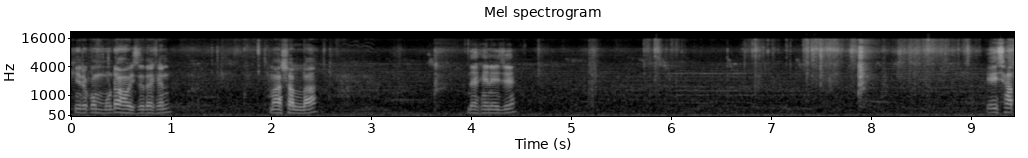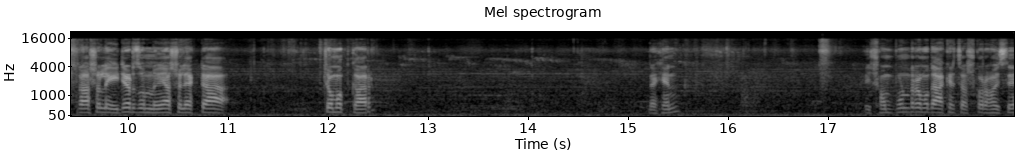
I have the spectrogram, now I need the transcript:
কীরকম মোটা হয়েছে, দেখেন। মাশাল্লাহ দেখেন এই যে এই ছাত্র আসলে এটার জন্যই আসলে একটা চমৎকার। দেখেন, এই সম্পূর্ণটার মধ্যে আখের চাষ করা হয়েছে।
